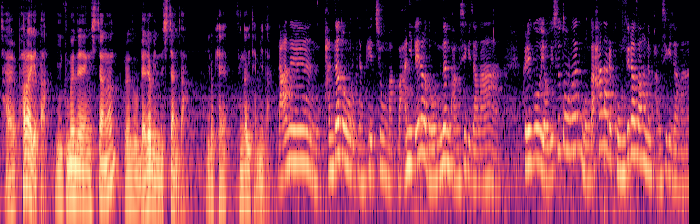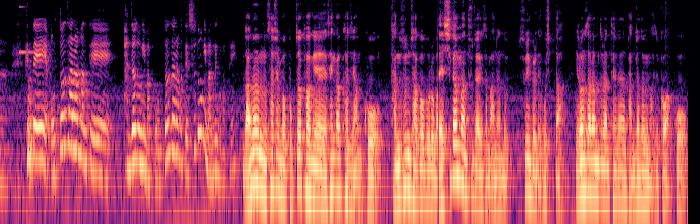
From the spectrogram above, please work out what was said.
잘 팔아야겠다. 이 구매 대행 시장은 그래도 매력 있는 시장이다. 이렇게 생각이 됩니다. 나는 반자동으로 그냥 대충 막 많이 때려 넣는 방식이잖아. 그리고 여기 수동은 뭔가 하나를 공들여서 하는 방식이잖아. 근데 어떤 사람한테 반자동이 맞고 어떤 사람한테 수동이 맞는 것 같아? 나는 사실 뭐 복잡하게 생각하지 않고 단순 작업으로 내 시간만 투자해서 많은 수익을 내고 싶다. 이런 사람들한테는 반자동이 맞을 것 같고.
